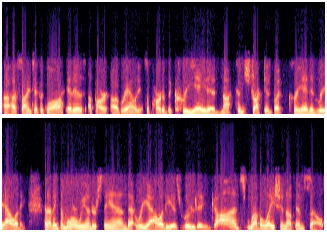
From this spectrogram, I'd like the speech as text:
Uh, a scientific law. It is a part of reality. It's a part of the created, not constructed, but created reality. And I think the more we understand that reality is rooted in God's revelation of Himself,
